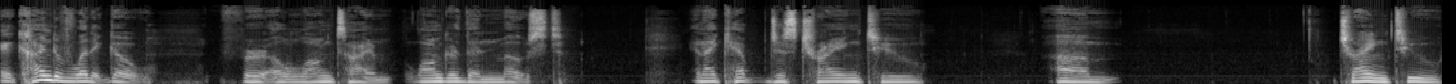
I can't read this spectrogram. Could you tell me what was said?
it kind of let it go for a long time, longer than most. And I kept just trying to, um, trying to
